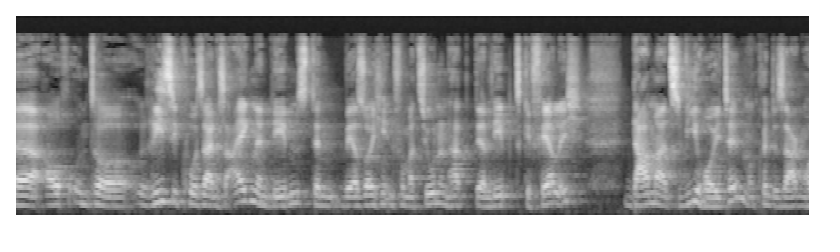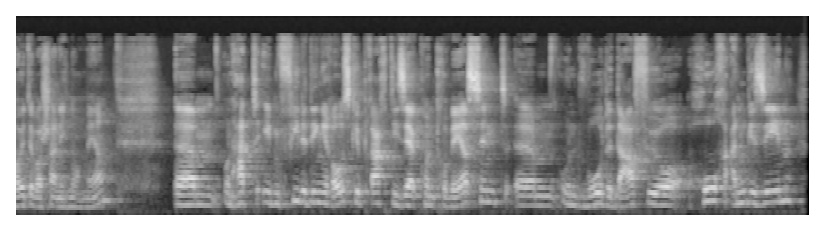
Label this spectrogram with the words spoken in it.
auch unter Risiko seines eigenen Lebens, denn wer solche Informationen hat, der lebt gefährlich damals wie heute, man könnte sagen, heute wahrscheinlich noch mehr, ähm, und hat eben viele Dinge rausgebracht, die sehr kontrovers sind ähm, und wurde dafür hoch angesehen.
